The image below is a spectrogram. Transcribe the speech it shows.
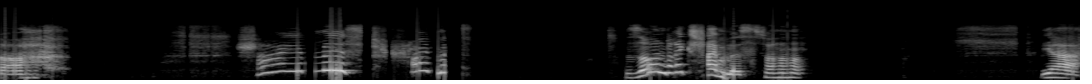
Ah. Scheibenmist. So ein Drecksscheibenmist. ja.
